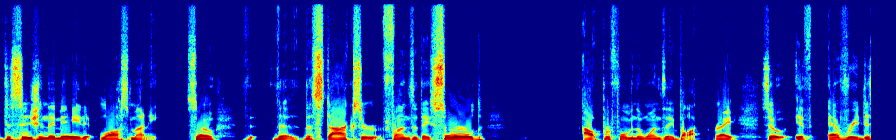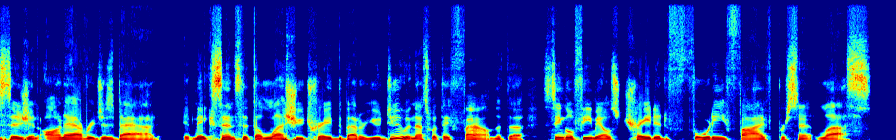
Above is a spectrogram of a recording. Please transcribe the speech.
decision they made lost money. So the, the, the stocks or funds that they sold outperformed the ones they bought, right? So if every decision on average is bad, it makes sense that the less you trade, the better you do. And that's what they found that the single females traded 45% less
